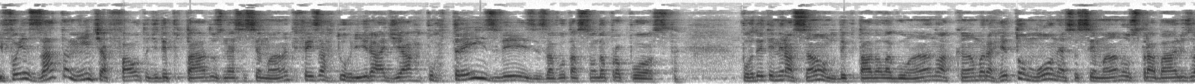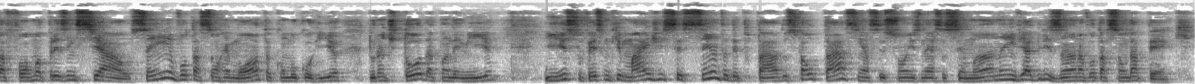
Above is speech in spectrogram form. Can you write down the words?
E foi exatamente a falta de deputados nessa semana que fez Arthur Lira adiar por três vezes a votação da proposta. Por determinação do deputado alagoano, a Câmara retomou nessa semana os trabalhos da forma presencial, sem a votação remota, como ocorria durante toda a pandemia, e isso fez com que mais de 60 deputados faltassem às sessões nessa semana, inviabilizando a votação da PEC.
